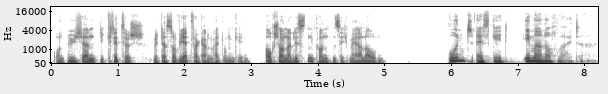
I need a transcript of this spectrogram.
und Büchern, die kritisch mit der Sowjetvergangenheit umgehen. Auch Journalisten konnten sich mehr erlauben. Und es geht immer noch weiter.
